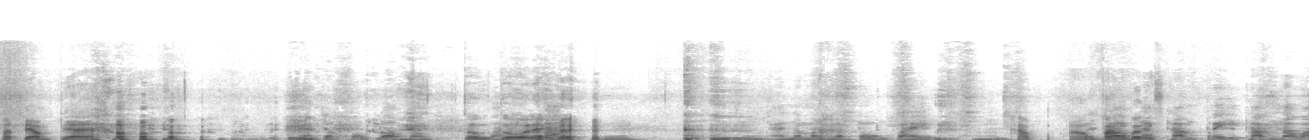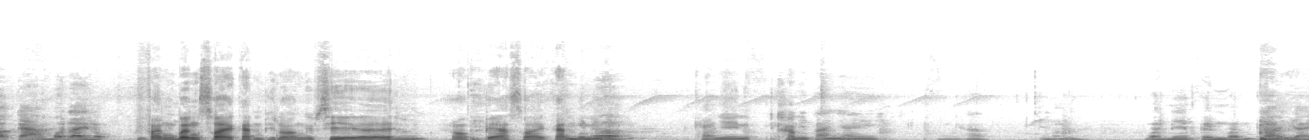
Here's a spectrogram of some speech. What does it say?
มาเตรียมแปะมันจะครบรอบวันตรงตัวเลยวันพระอืมอันนั้นมันก็ตรงไปอืมครับ เอาไม่ชฟังอบเบิ้งนักทำตรีทำนวากาบ่ได้หรอก ฟังเบิ้งซอยกันพี่น้องสิเอ้ยอืมเอาแปะซอยกันข้างบนนี้เออพระใหญ่เนอะครับ มีพาใหญ่ครับ วันนี้เป็นวันพระใหญ่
